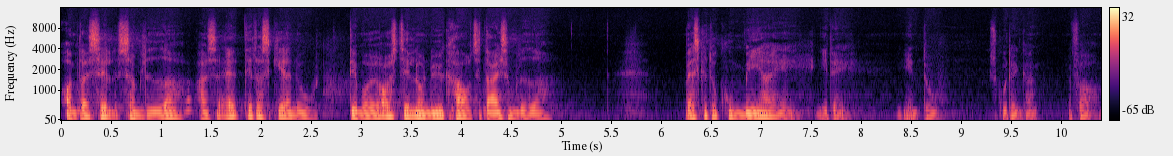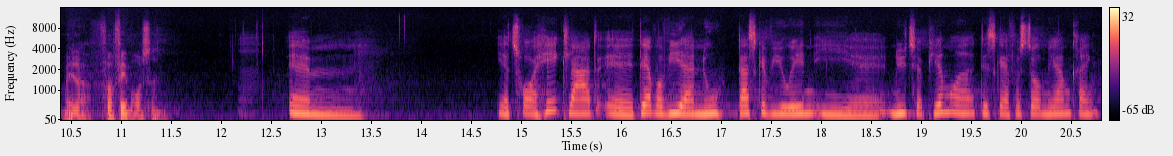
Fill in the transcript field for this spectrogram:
om dig selv som leder, altså alt det, der sker nu, det må jo også stille nogle nye krav til dig som leder. Hvad skal du kunne mere af i dag, end du skulle dengang, for, eller for fem år siden? Øhm, jeg tror helt klart, øh, der hvor vi er nu, der skal vi jo ind i øh, nye terapiområder. Det skal jeg forstå mere omkring.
